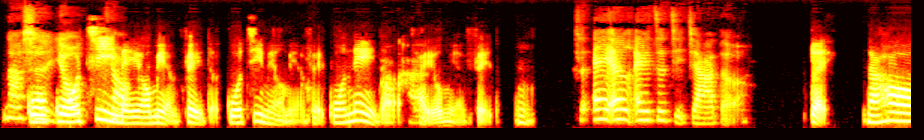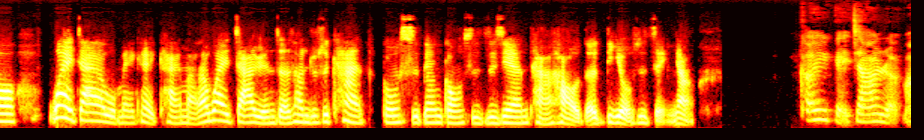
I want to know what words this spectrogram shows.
那是国国际没有免费的，国际没有免费，国内的才有免费的。嗯，是 ANA 这几家的，对。然后外加的我们也可以开嘛。那外加原则上就是看公司跟公司之间谈好的 deal 是怎样。可以给家人吗？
